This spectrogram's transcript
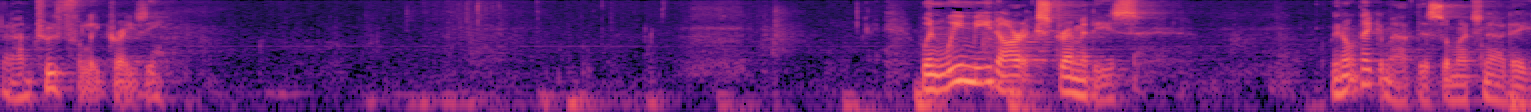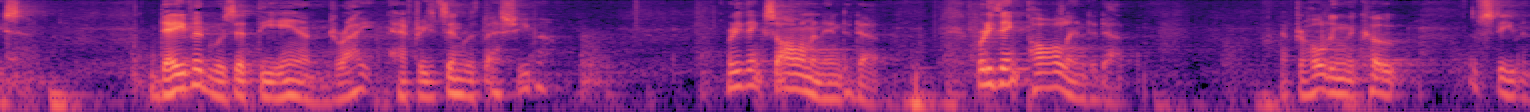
But I'm truthfully crazy. When we meet our extremities, we don't think about this so much nowadays. David was at the end, right? After he sinned with Bathsheba. Where do you think Solomon ended up? Where do you think Paul ended up? after holding the coat of Stephen.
